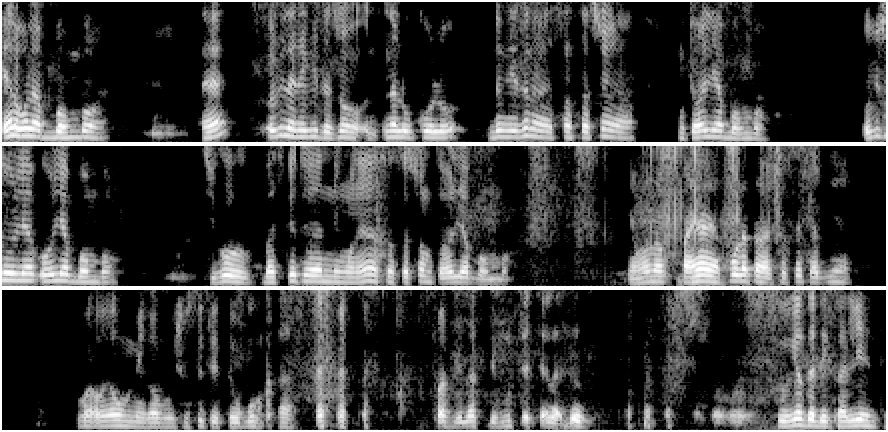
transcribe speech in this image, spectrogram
ya lokola bonbon eh? oyebi na ndenge na lokolo donc eza na sensation ya moto aolia bonbon obiso olia olia bonbon sikoyo basket oya ndenge wana ya sensation moto aolia bonbon yango wana baya ya folataka chaussette ya bien oya omeka bo chaussette etoboka favelas de muchacha la dos sourianta de caliente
